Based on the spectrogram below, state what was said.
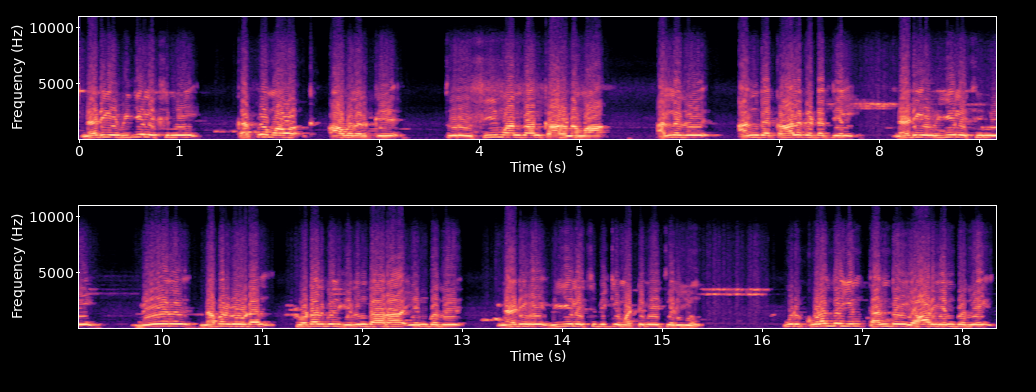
நடிகை விஜயலட்சுமி கற்பம் ஆவதற்கு திரு சீமான் தான் காரணமா? அல்லது அந்த காலகட்டத்தில் நடிகை விஜயலட்சுமி வேறு நபர்களுடன் தொடர்பில் இருந்தாரா என்பது நடிகை விஜயலட்சுமிக்கு மட்டுமே தெரியும். ஒரு குழந்தையின் தந்தை யார் என்பதை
